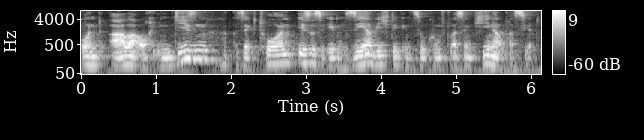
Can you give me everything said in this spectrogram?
und aber auch in diesen Sektoren ist es eben sehr wichtig in Zukunft, was in China passiert.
